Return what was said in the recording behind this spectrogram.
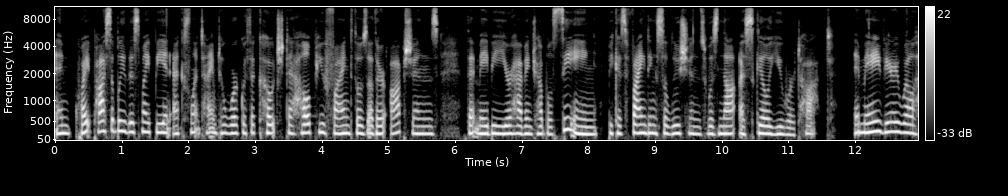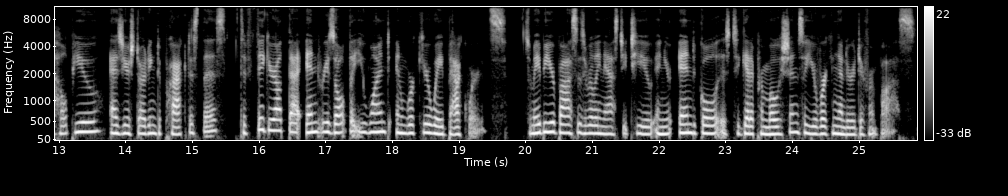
and quite possibly, this might be an excellent time to work with a coach to help you find those other options that maybe you're having trouble seeing because finding solutions was not a skill you were taught. It may very well help you as you're starting to practice this to figure out that end result that you want and work your way backwards. So maybe your boss is really nasty to you and your end goal is to get a promotion. So you're working under a different boss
